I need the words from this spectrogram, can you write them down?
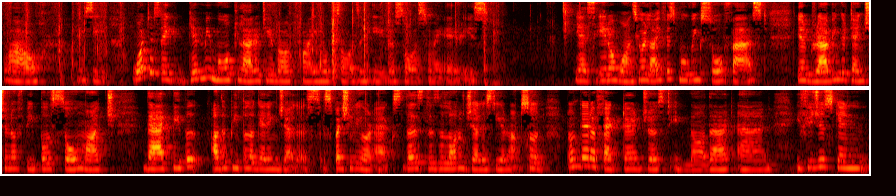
Wow. Let me see. What is like, give me more clarity about Five of Swords and Eight of Swords for my Aries. Yes, Eight of Wands. Your life is moving so fast. You're grabbing attention of people so much that people other people are getting jealous especially your ex there's there's a lot of jealousy around so don't get affected just ignore that and if you just can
